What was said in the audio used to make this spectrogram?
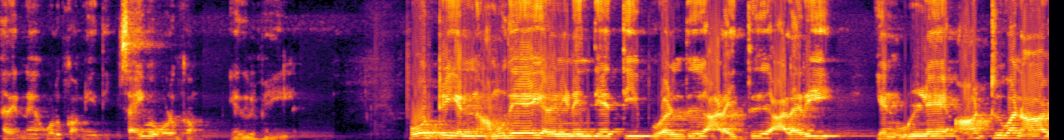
அது என்ன? ஒழுக்கம் நீதி. சைவ ஒழுக்கம் எதுவுமே இல்லை. போற்றி என் அமுதே என நினைந்தேத்தி புகழ்ந்து அழைத்து அலறி என் உள்ளே ஆற்றுவனாக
